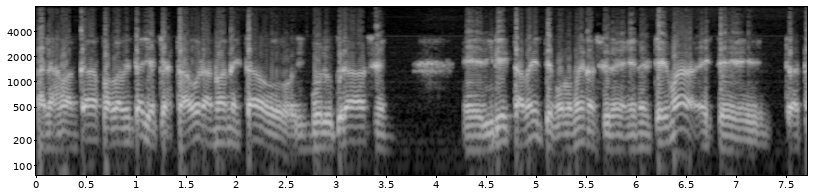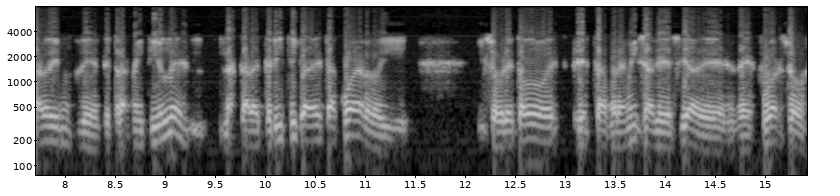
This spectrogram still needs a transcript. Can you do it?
a las bancadas parlamentarias que hasta ahora no han estado involucradas en, eh, directamente, por lo menos en, el tema, este, tratar de, transmitirles las características de este acuerdo y, y sobre todo esta premisa que decía de, esfuerzos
